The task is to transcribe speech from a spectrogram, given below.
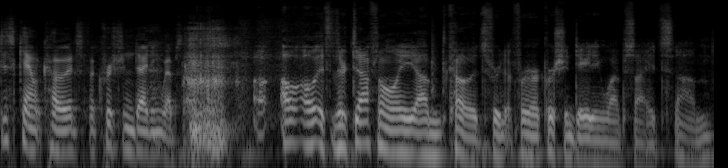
discount codes for Christian dating websites. Oh, oh, oh it's, they're definitely um, codes for for Christian dating websites. Um,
